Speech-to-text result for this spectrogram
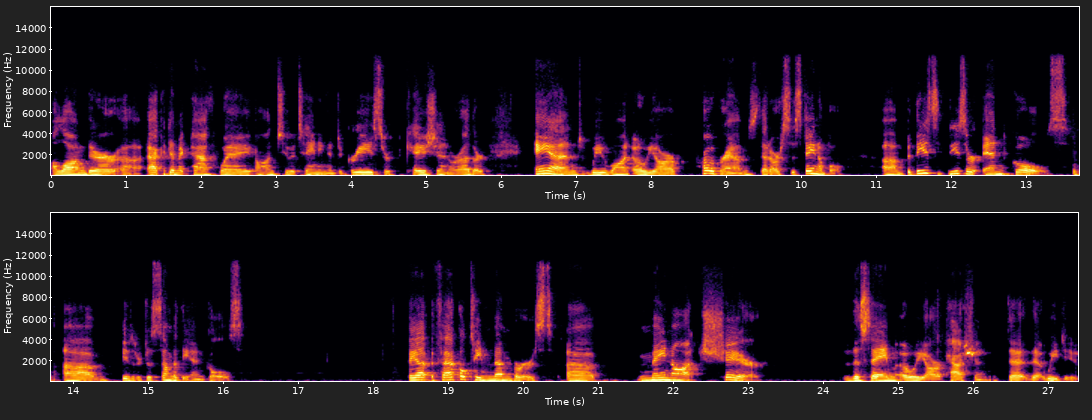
along their uh, academic pathway onto attaining a degree, certification, or other. And we want OER programs that are sustainable. Um, but these, these are end goals. Um, these are just some of the end goals. Fa faculty members uh, may not share the same OER passion that, that we do.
